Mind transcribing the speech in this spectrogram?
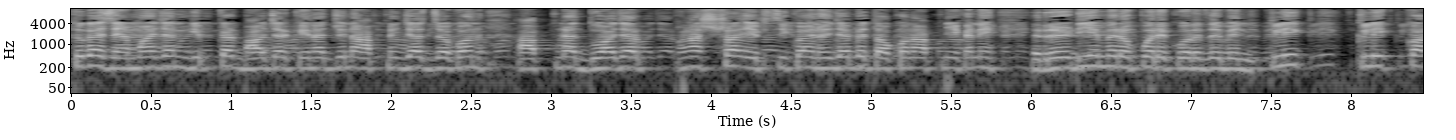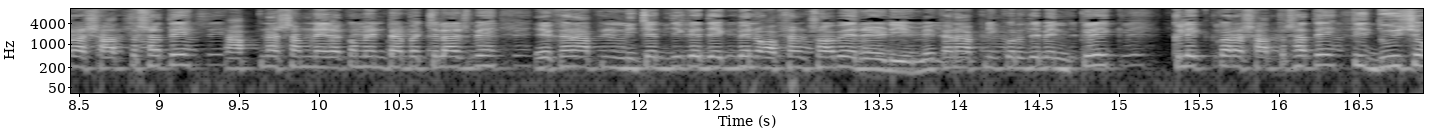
তো guys Amazon gift card voucher কেনার জন্য আপনি জাস্ট যখন আপনার দু হাজার পাঁচশো এফসি কয়েন হয়ে যাবে, তখন আপনি এখানে রেডিয়াম এর উপরে করে দেবেন। ক্লিক ক্লিক করার সাথে সাথে আপনার সামনে এরকম ইন্টারফেস চলে আসবে। এখানে আপনি নিচের দিকে দেখবেন অপশন হবে রেডিয়াম এখানে আপনি করে দেবেন ক্লিক ক্লিক করার সাথে সাথে দুইশো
